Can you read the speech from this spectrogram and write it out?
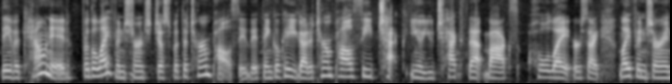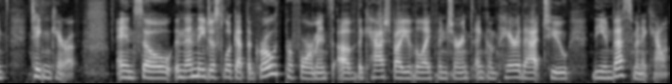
they've accounted for the life insurance just with the term policy. They think, okay, you got a term policy, check. You know, you checked that box, whole life or sorry, life insurance taken care of. And so, and then they just look at the growth performance of the cash value of the life insurance and compare that to the investment account.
